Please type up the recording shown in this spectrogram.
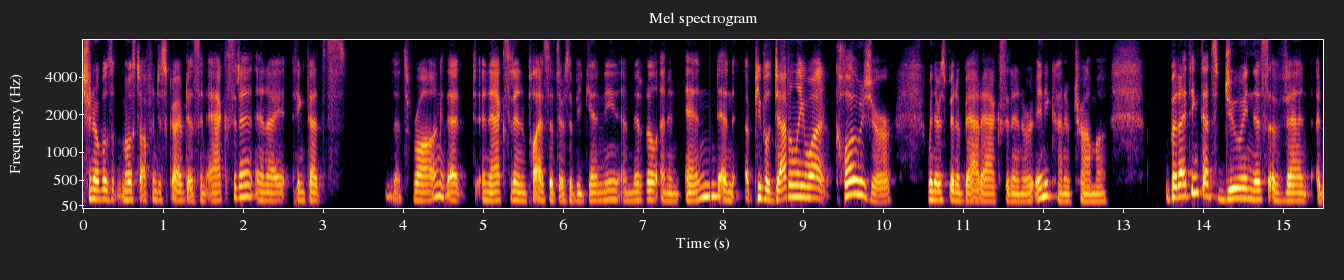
Chernobyl is most often described as an accident, and I think that's that's wrong that an accident implies that there's a beginning a middle and an end and uh, people definitely want closure when there's been a bad accident or any kind of trauma but i think that's doing this event a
